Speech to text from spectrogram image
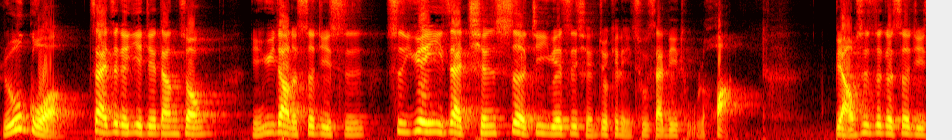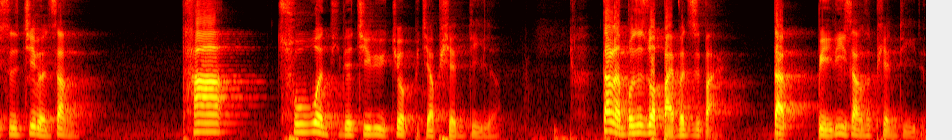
如果在这个业界当中，你遇到的设计师是愿意在签设计约之前就给你出 3D 图的话，表示这个设计师基本上他出问题的几率就比较偏低了。当然不是说百分之百，但比例上是偏低的。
